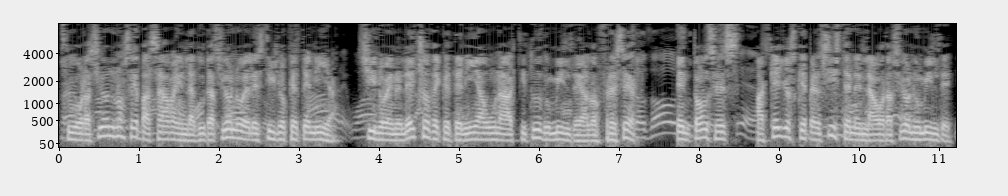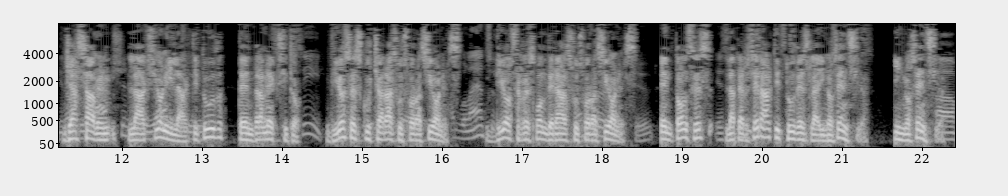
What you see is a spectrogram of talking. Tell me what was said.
Su oración no se basaba en la duración o el estilo que tenía, sino en el hecho de que tenía una actitud humilde al ofrecer. Entonces, aquellos que persisten en la oración humilde, ya saben, la acción y la actitud, tendrán éxito. Dios escuchará sus oraciones. Dios responderá a sus oraciones. Entonces, la tercera actitud es la inocencia. Inocencia.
